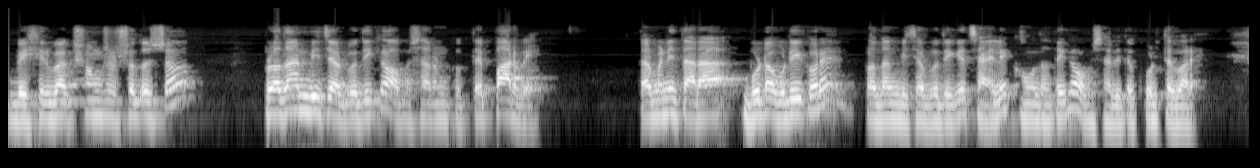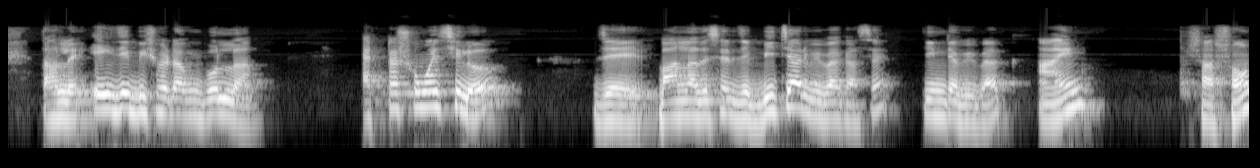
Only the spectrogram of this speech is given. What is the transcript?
বেশিরভাগ সংসদ সদস্য প্রধান বিচারপতিকে অপসারণ করতে পারবে। তার মানে তারা ভোটাভুটি করে প্রধান বিচারপতিকে চাইলে ক্ষমতা থেকে অপসারিত করতে পারে। তাহলে এই যে বিষয়টা আমি বললাম, একটা সময় ছিল যে বাংলাদেশের যে বিচার বিভাগ আছে, তিনটা বিভাগ, আইন, শাসন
